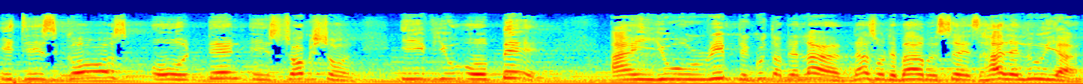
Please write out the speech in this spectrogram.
It is God's ordained instruction. If you obey and you reap the good of the land, that's what the Bible says. Hallelujah.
